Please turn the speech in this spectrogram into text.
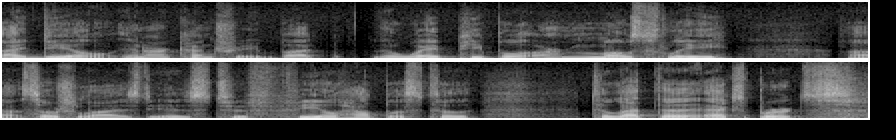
ideal in our country, but the way people are mostly uh, socialized is to feel helpless, to to let the experts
